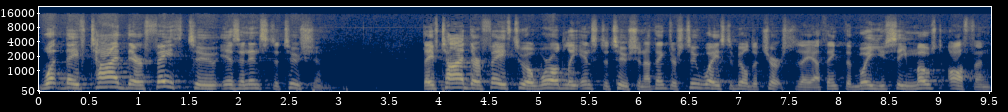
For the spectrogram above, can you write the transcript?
what they've tied their faith to is an institution. They've tied their faith to a worldly institution. I think there's two ways to build a church today. I think the way you see most often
